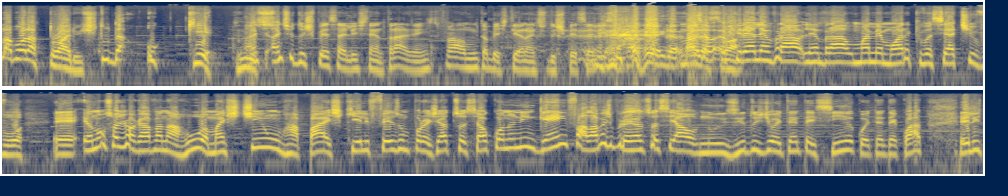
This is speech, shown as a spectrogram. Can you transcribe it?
Laboratório estuda o quê? Antes, antes do especialista entrar, a gente fala muita besteira antes do especialista. mas eu, eu queria lembrar, lembrar uma memória que você ativou. É, eu não só jogava na rua, mas tinha um rapaz que ele fez um projeto social quando ninguém falava de projeto social. Nos idos de 85, 84, ele,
